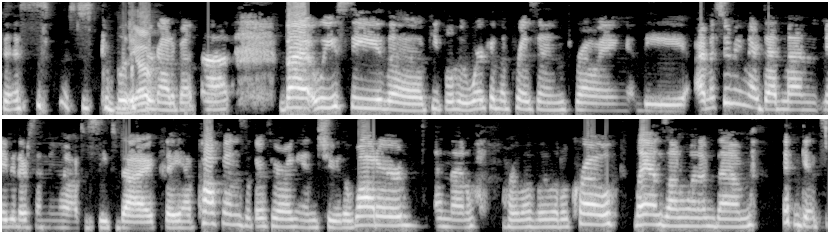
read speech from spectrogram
this. just completely yep. forgot about that. But we see the people who work in the prison throwing the, I'm assuming they're dead men. Maybe they're sending them out to sea to die. They have coffins that they're throwing into the water. And then our lovely little crow lands on one of them and gets.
